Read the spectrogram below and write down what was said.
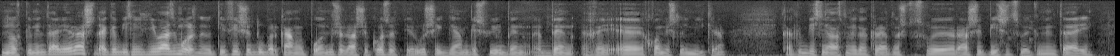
Но в комментарии Раши так объяснить невозможно. Кефиши дубар камы помнишь, Раши косов пируши гамбиш виль бен, бен э, хомиш микро. Как объяснялось многократно, что свой Раши пишет свой комментарий э,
